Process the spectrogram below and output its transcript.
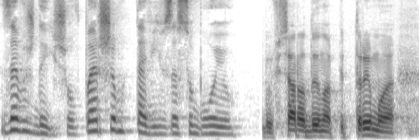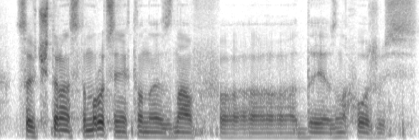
Завжди йшов першим та вів за собою. Вся родина підтримує. Це в 2014 році ніхто не знав, е, де я знаходжусь.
